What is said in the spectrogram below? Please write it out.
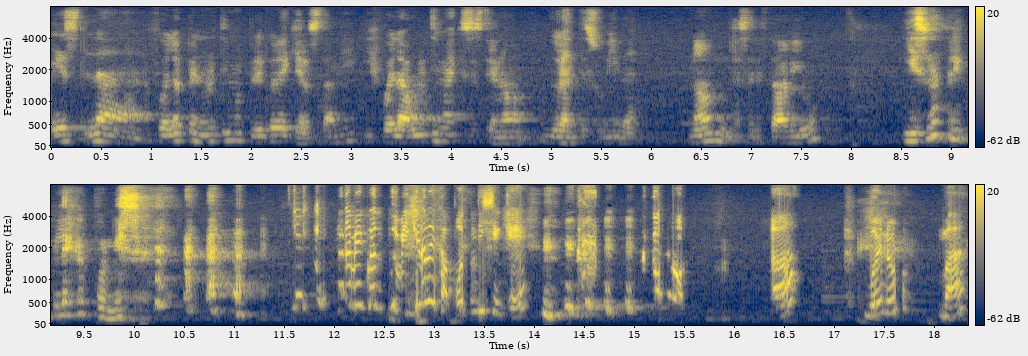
es la, fue la penúltima película de Kiarostami y fue la última que se estrenó durante su vida, ¿no? Mientras él estaba vivo. Y es una película japonesa. También cuando vi que era de Japón dije, ¿qué? ¿Ah? Bueno, va.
